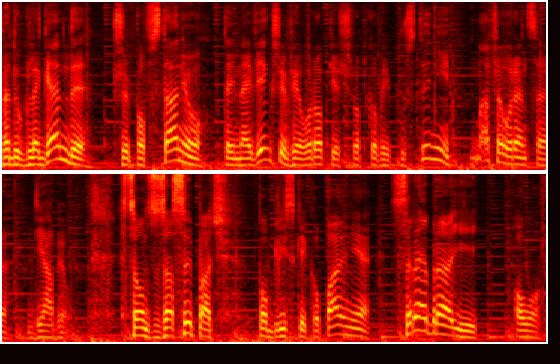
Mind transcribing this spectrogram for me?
Według legendy przy powstaniu tej największej w Europie środkowej pustyni maczał ręce diabeł, chcąc zasypać pobliskie kopalnie srebra i ołowiu.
